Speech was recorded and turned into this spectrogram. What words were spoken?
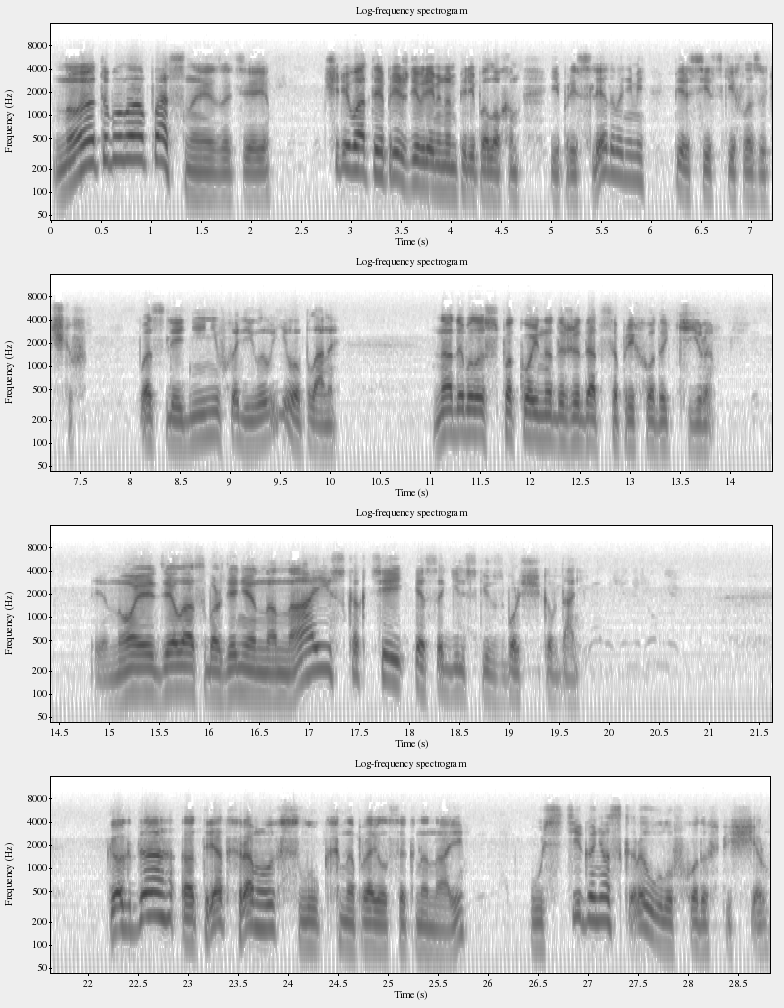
Но это была опасная затея, чреватая преждевременным переполохом и преследованиями персидских лазутчиков. Последнее не входило в его планы. Надо было спокойно дожидаться прихода Кира. Иное дело освобождения Нанаи из когтей эсагильских сборщиков дани. Когда отряд храмовых слуг направился к Нанаи, Устига нес караул у входа в пещеру.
